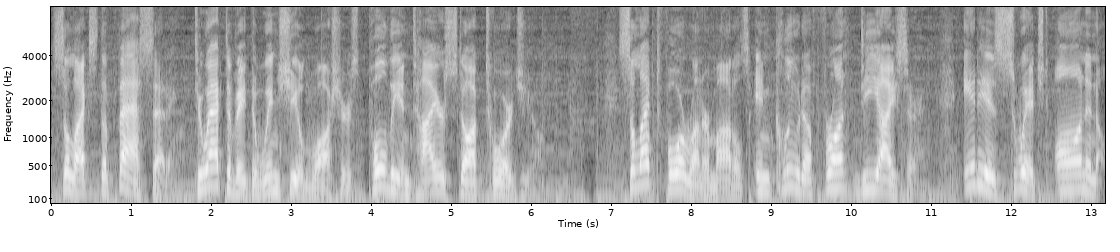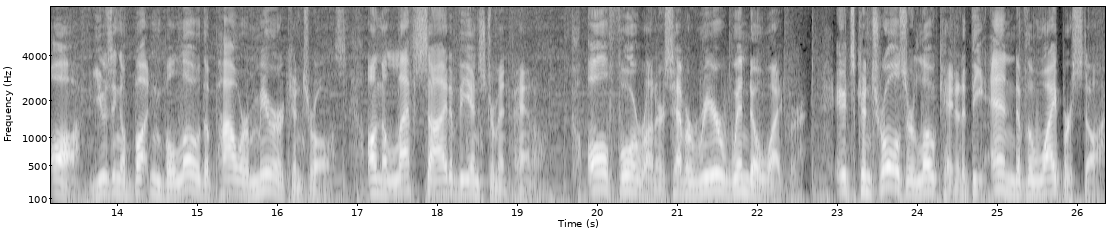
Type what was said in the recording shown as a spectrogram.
selects the Fast setting. To activate the windshield washers, pull the entire stalk towards you. Select 4Runner models include a front de-icer. It is switched on and off using a button below the power mirror controls on the left side of the instrument panel. All 4Runners have a rear window wiper. Its controls are located at the end of the wiper stalk.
